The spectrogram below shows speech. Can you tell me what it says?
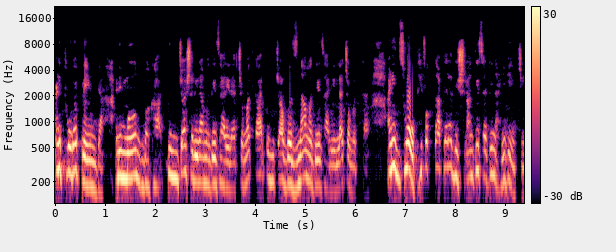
आणि थोडं प्रेम द्या. आणि मग बघा तुमच्या शरीरामध्ये झालेला चमत्कार तुमच्या वजनामध्ये झालेला चमत्कार. आणि झोप ही फक्त आपल्याला विश्रांतीसाठी नाही घ्यायची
